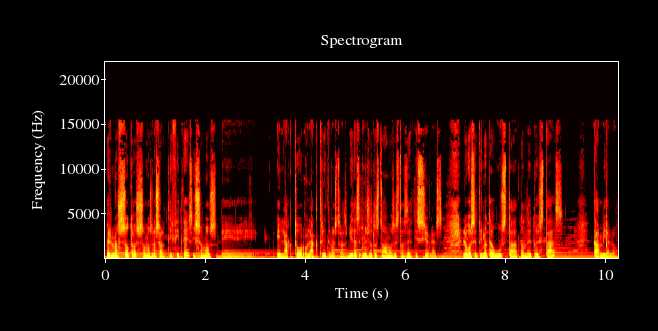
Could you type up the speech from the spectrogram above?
pero nosotros somos los artífices y somos eh, el actor o la actriz de nuestras vidas y nosotros tomamos estas decisiones. Luego, si a ti no te gusta donde tú estás, cámbialo.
